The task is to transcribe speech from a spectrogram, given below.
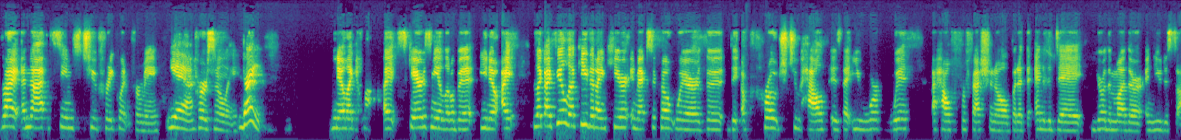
Right, and that seems too frequent for me Yeah. personally. Right. You know, like it scares me a little bit. You know, I like I feel lucky that I'm here in Mexico where the the approach to health is that you work with a health professional, but at the end of the day, you're the mother and you decide.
